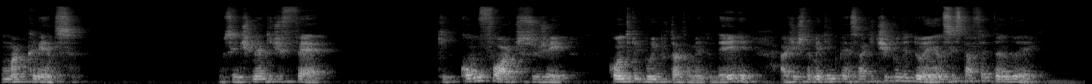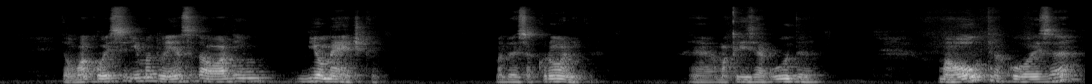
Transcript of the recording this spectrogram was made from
uma crença, um sentimento de fé, que conforte o sujeito, contribui para o tratamento dele, a gente também tem que pensar que tipo de doença está afetando ele. Então, uma coisa seria uma doença da ordem biomédica, uma doença crônica, é, uma crise aguda. Uma outra coisa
